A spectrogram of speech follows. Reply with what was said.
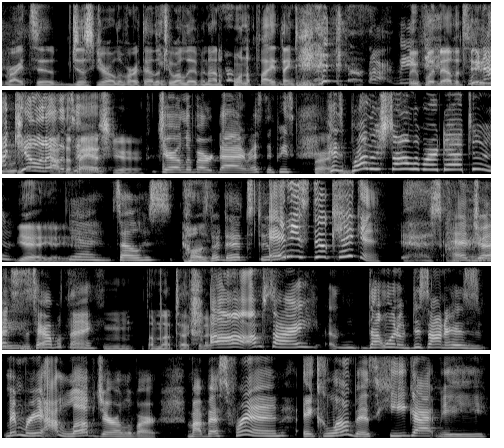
Right to just Gerald Levert. The other two are living. I don't want to fight. Thank you. We put another other two We're not killing out the two. pasture. Gerald Levert died. Rest in peace. Right. His brother Sean Levert died too. Yeah, yeah, yeah. Yeah. So his Oh, is their dad still? Eddie's still kicking. Yes, Had drugs is a terrible thing. Mm, I'm not touching it. Oh, I'm sorry. Don't want to dishonor his memory. I love Gerald Levert. My best friend in Columbus, he got me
